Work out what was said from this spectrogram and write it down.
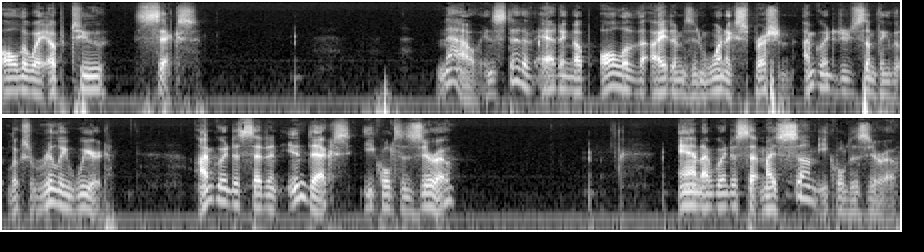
all the way up to 6. Now, instead of adding up all of the items in one expression, I'm going to do something that looks really weird. I'm going to set an index equal to 0, and I'm going to set my sum equal to 0.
